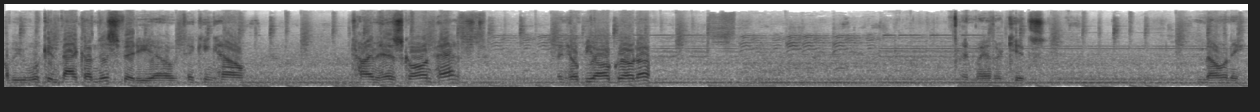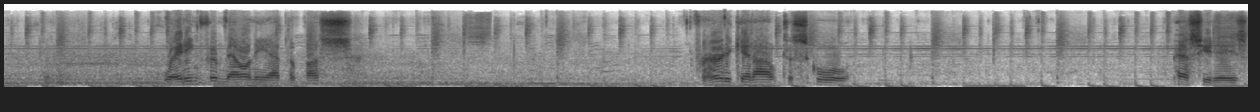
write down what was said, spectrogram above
I'll be looking back on this video thinking how time has gone past and he'll be all grown up. And my other kids. Melanie. Waiting for Melanie at the bus. For her to get out to school. Past few days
